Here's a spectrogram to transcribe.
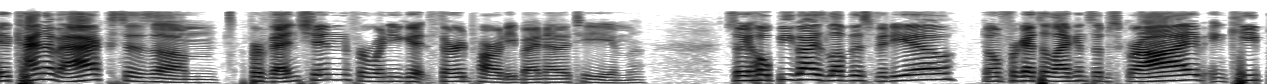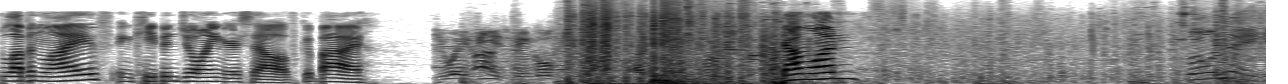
It kind of acts as um, prevention for when you get third party by another team. So I hope you guys love this video. Don't forget to like and subscribe, and keep loving life, and keep enjoying yourself. Goodbye. UAV is bingo fuel. Down one. Throwing nade.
